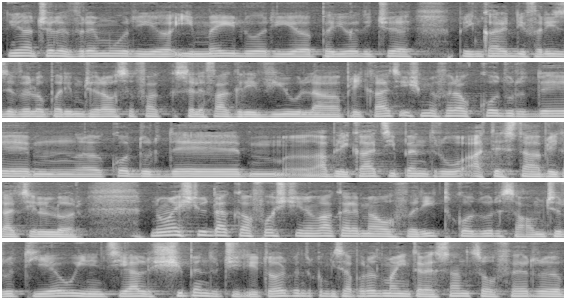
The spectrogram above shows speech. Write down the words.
din acele vremuri uh, e mail uh, periodice prin care diferiți developeri îmi cereau să, fac, să le fac review la aplicații și mi ofereau coduri de, mm, coduri de mm, aplicații pentru a testa aplicațiile lor. Nu mai știu dacă a fost cineva care mi-a oferit coduri sau am cerut eu inițial și pentru cititori, pentru că mi s-a părut mai interesant să ofer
